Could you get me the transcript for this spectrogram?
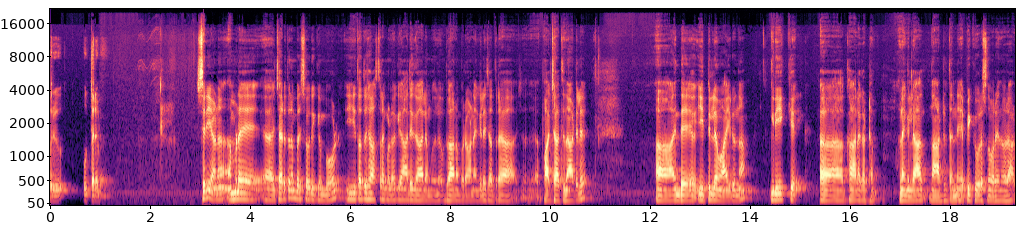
ഒരു ഉത്തരം? ശരിയാണ്. നമ്മുടെ ചരിത്രം പരിശോധിക്കുമ്പോൾ ഈ തത്വശാസ്ത്രങ്ങളൊക്കെ ആദ്യകാലം മുതൽ ഉദാഹരണം പറയുകയാണെങ്കിൽ ചത്ര പാശ്ചാത്യ നാട്ടിൽ അതിന്റെ ഈറ്റില്ലമായിരുന്ന ഗ്രീക്ക് കാലഘട്ടം അല്ലെങ്കിൽ ആ നാട്ടിൽ തന്നെ എപ്പിക്യൂറസ് എന്ന് പറയുന്ന ഒരാൾ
